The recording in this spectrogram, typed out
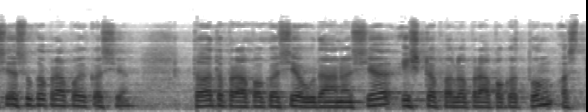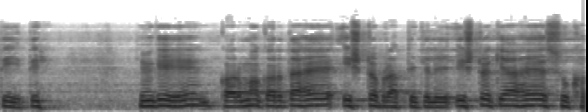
सुख प्रापक तत्प्रापक उदान से इष्टफल प्रापकत्व अस्ति क्योंकि कर्म करता है इष्ट प्राप्ति के लिए। इष्ट क्या है? सुख।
